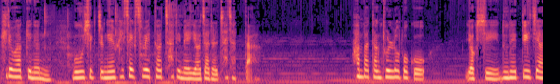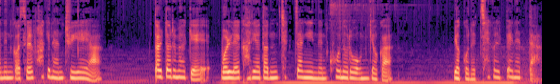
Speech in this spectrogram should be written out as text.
히로아키는 무의식 중에 회색 스웨터 차림의 여자를 찾았다. 한바탕 둘러보고 역시 눈에 띄지 않은 것을 확인한 뒤에야 떨떠름하게 원래 가려던 책장이 있는 코너로 옮겨가 몇 권의 책을 빼냈다.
